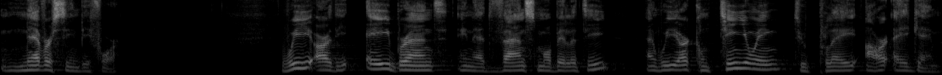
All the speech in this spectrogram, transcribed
never seen before. We are the A brand in advanced mobility, and we are continuing to play our A game.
